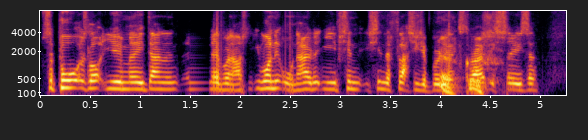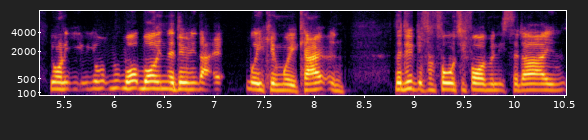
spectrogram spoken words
Supporters like you, me, Dan, and everyone else, you want it all now, don't you? You've seen, you've seen the flashes of brilliance yeah, of throughout this season. You want it. You, why, why they're doing it that week in week out and they did it for 45 minutes today. And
